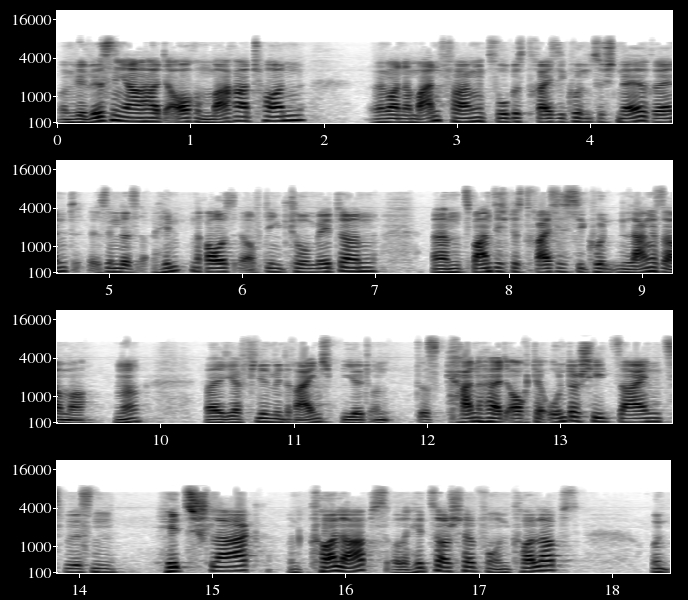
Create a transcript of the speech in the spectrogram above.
Und wir wissen ja halt auch im Marathon, wenn man am Anfang zwei bis drei Sekunden zu schnell rennt, sind das hinten raus auf den Kilometern ähm, 20 bis 30 Sekunden langsamer, ne? weil ja viel mit reinspielt. Und das kann halt auch der Unterschied sein zwischen Hitzschlag und Kollaps oder Hitzeerschöpfung und Kollaps und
